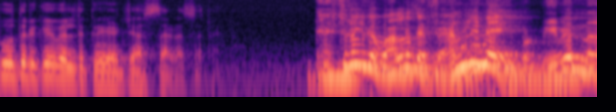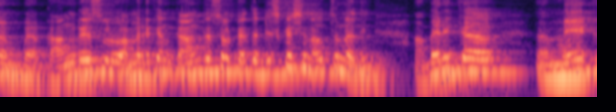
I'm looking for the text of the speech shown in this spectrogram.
కూతురికి వెల్త్ క్రియేట్ చేస్తాడా సరే? నేచురల్గా వాళ్ళదే ఫ్యామిలీనే ఇప్పుడు ఈవెన్ కాంగ్రెస్లో అమెరికన్ కాంగ్రెస్లో పెద్ద డిస్కషన్ అవుతున్నది. America make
